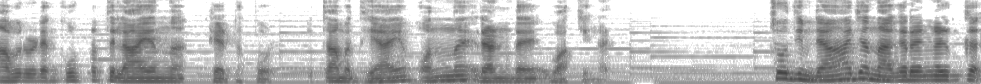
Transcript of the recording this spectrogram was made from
അവരുടെ കൂട്ടത്തിലായെന്ന് കേട്ടപ്പോൾ. പത്താം അധ്യായം ഒന്ന് രണ്ട് വാക്യങ്ങൾ. ചോദ്യം രാജനഗരങ്ങൾക്ക്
